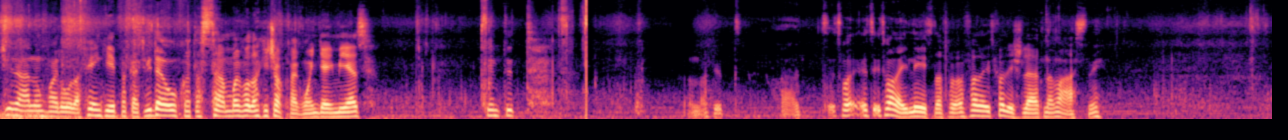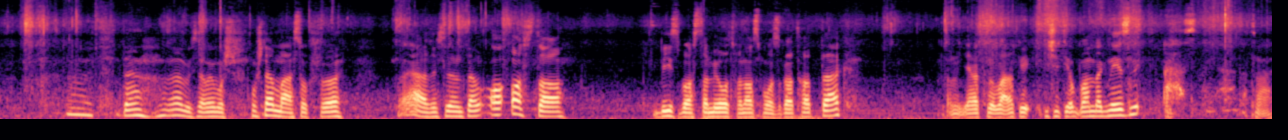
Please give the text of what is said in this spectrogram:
Csinálunk majd róla fényképeket, videókat, aztán majd valaki csak megmondja, hogy mi ez. Kint itt... Itt... Itt, itt, van egy létre fölfele, itt fel is lehetne mászni. Hát, de nem hiszem, hogy most, most nem mászok föl. Hát, és szerintem azt a bizbaszt, ami ott van, azt mozgathatták. Na, mindjárt próbálok egy kicsit jobban megnézni. Ezt hát már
